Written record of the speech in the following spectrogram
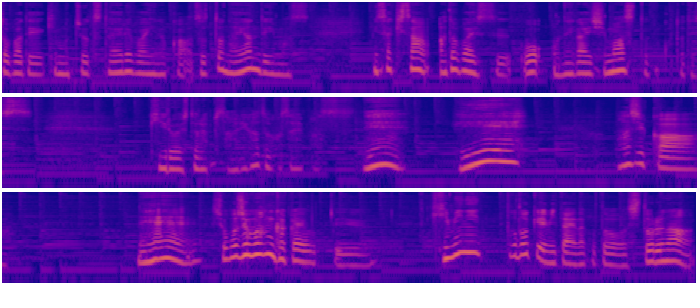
言葉で気持ちを伝えればいいのかずっと悩んでいます。美咲さんアドバイスをお願いします。とのことです。黄色いストラップさんありがとうございます。ねえ。えー、マジか。ねえ。少女漫画かよっていう。君に届けみたいなことをしとるな。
